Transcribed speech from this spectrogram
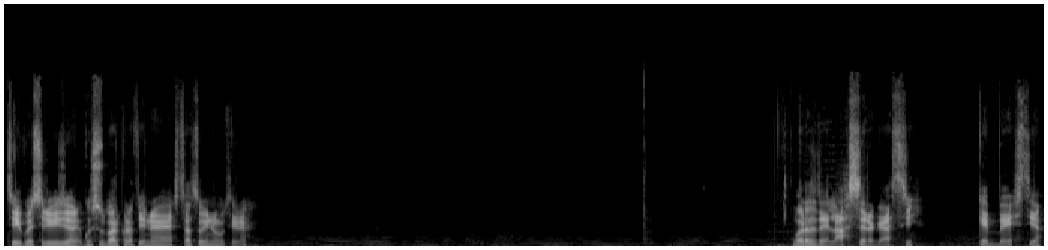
Sì, questo sbarco alla fine è stato inutile. Guardate l'asse, ragazzi. Che bestia.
